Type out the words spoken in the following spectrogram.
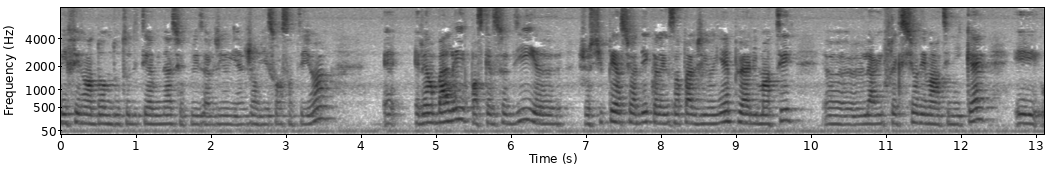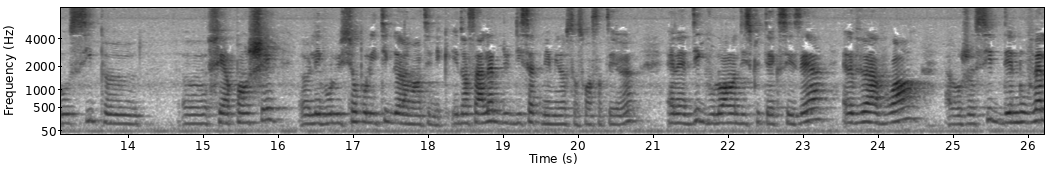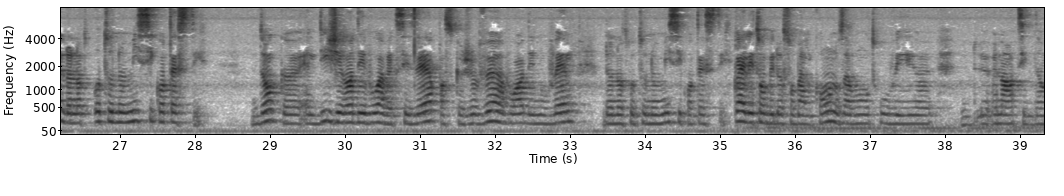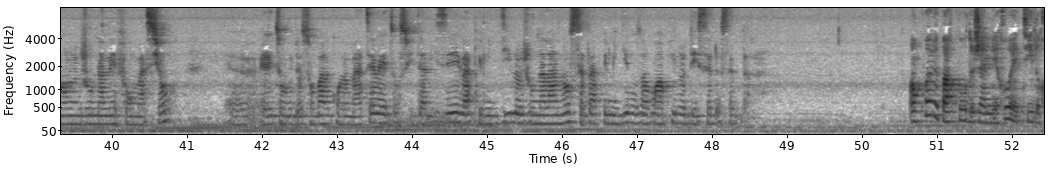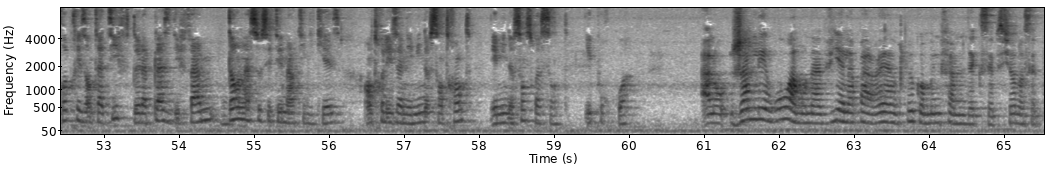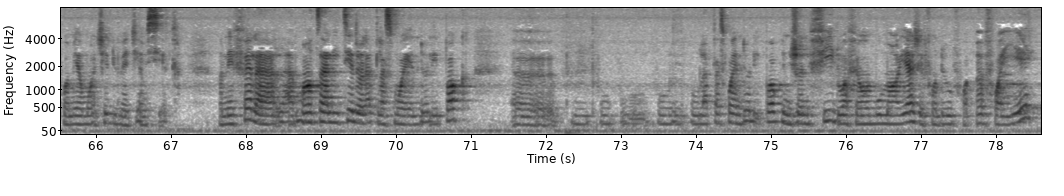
référendum d'autodétermination pour les Algériens janvier 61, elle, est emballée parce qu'elle se dit Je suis persuadée que l'exemple algérien peut alimenter la réflexion des Martiniquais et aussi peut faire pencher l'évolution politique de la Martinique. Et dans sa lettre du 17 mai 1961, elle indique vouloir en discuter avec Césaire. Elle veut avoir, alors je cite, des nouvelles de notre autonomie si contestée. Donc, euh, elle dit, j'ai rendez-vous avec Césaire parce que je veux avoir des nouvelles de notre autonomie si contestée. Quand elle est tombée de son balcon, nous avons trouvé euh, un article dans le journal L'Information. Euh, elle est tombée de son balcon le matin, elle est hospitalisée. L'après-midi, le journal annonce, cet après-midi, nous avons appris le décès de cette dame. En quoi le parcours de Jeanne Léraud est-il représentatif de la place des femmes dans la société martiniquaise entre les années 1930 et 1960 Et pourquoi? Alors, Jeanne Léraud, à mon avis, elle apparaît un peu comme une femme d'exception dans cette première moitié du XXe siècle. En effet, la, mentalité de la classe moyenne de l'époque, euh, pour, la classe moyenne de l'époque, une jeune fille doit faire un beau mariage et fonder un foyer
